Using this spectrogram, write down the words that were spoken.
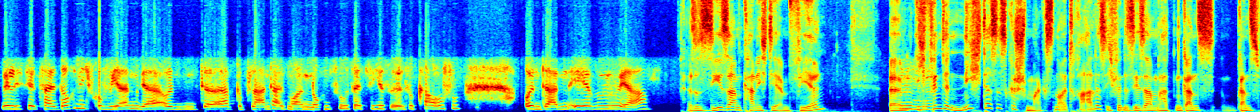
will ich jetzt halt doch nicht probieren, ja, und äh, habe geplant, halt morgen noch ein zusätzliches Öl zu kaufen. Und dann eben, ja, Also Sesam kann ich dir empfehlen. Ähm, Mhm. Ich finde nicht, dass es geschmacksneutral ist. Ich finde, Sesam hat einen ganz, ganz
